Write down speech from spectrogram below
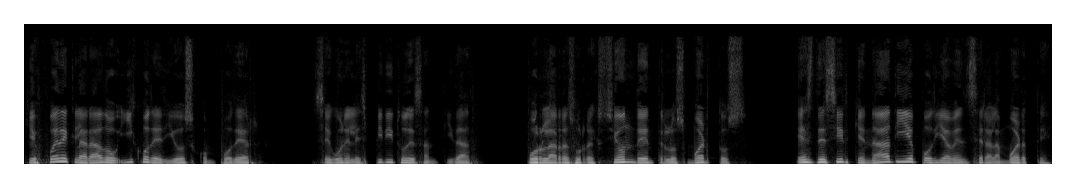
que fue declarado Hijo de Dios con poder, según el Espíritu de Santidad, por la resurrección de entre los muertos, es decir, que nadie podía vencer a la muerte,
